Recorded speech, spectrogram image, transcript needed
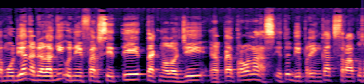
Kemudian ada lagi University Technology eh, Petronas, itu di peringkat 111.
